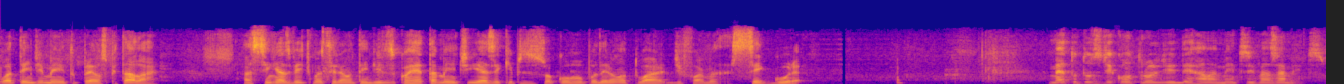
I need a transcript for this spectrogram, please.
o atendimento pré-hospitalar. Assim, as vítimas serão atendidas corretamente e as equipes de socorro poderão atuar de forma segura. Métodos de controle de derramamentos e vazamentos.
